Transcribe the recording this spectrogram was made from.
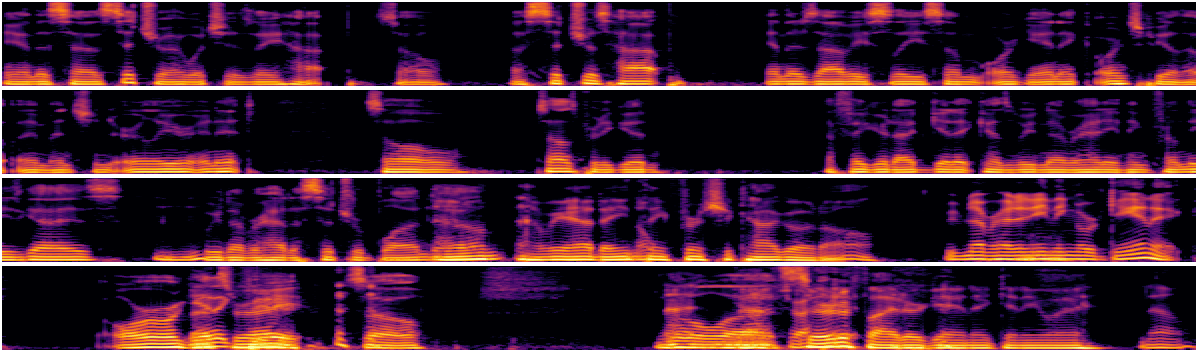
and this has citra, which is a hop. So a citrus hop, and there's obviously some organic orange peel that I mentioned earlier in it. So sounds pretty good. I figured I'd get it because we've never had anything from these guys. Mhm. We've never had a Citra blonde I don't, have we had anything Nope. from Chicago at all? We've never had anything organic. or organic That's beer. right. So Not, Little, uh, not Try it. certified organic anyway. No.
